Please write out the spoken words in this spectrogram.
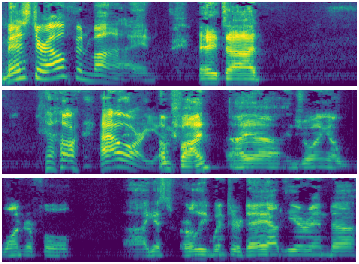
Mr. Elfenbein. Hey, Todd. How are you? I'm fine. I uh, enjoying a wonderful, uh, I guess, early winter day out here in uh,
